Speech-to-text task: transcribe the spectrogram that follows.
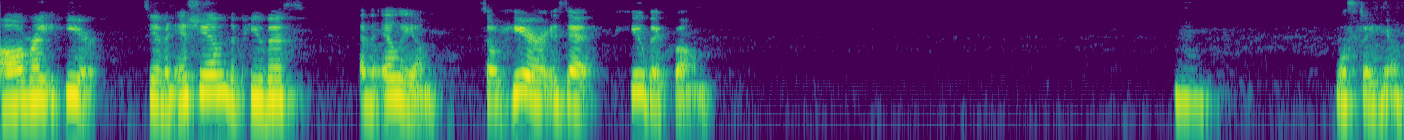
all right here. So you have an ischium, the pubis, and the ilium. So here is that pubic bone. Hmm. We'll stay here.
